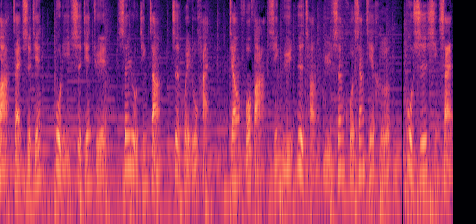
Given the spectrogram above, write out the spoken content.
法在世间，不离世间觉，深入经藏，智慧如海，将佛法行于日常与生活相结合，布施行善，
